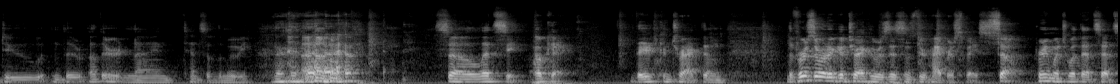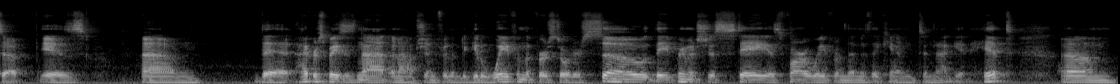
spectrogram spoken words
do the other nine tenths of the movie. Um, so let's see. Okay. They contract them. The First Order contract the resistance through hyperspace. So pretty much what that sets up is um, that hyperspace is not an option for them to get away from the First Order. So they pretty much just stay as far away from them as they can to not get hit. Um,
